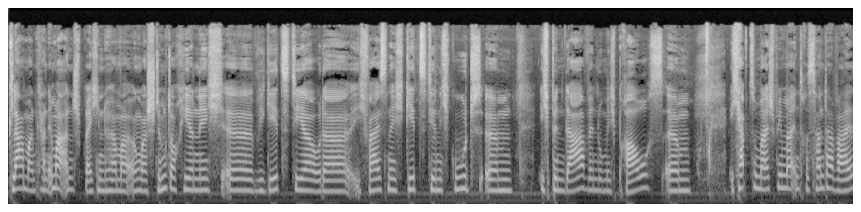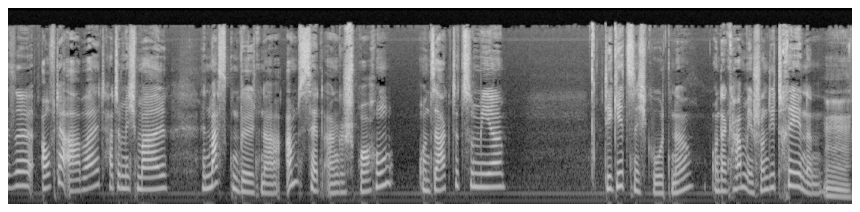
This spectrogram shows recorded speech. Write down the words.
klar, man kann immer ansprechen, hör mal, irgendwas stimmt doch hier nicht, äh, wie geht's dir oder ich weiß nicht, geht's dir nicht gut, ähm, ich bin da, wenn du mich brauchst. Ähm, ich habe zum Beispiel mal interessanterweise auf der Arbeit hatte mich mal ein Maskenbildner am Set angesprochen und sagte zu mir, dir geht's nicht gut, ne? Und dann kamen mir schon die Tränen.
